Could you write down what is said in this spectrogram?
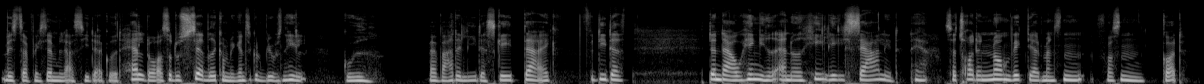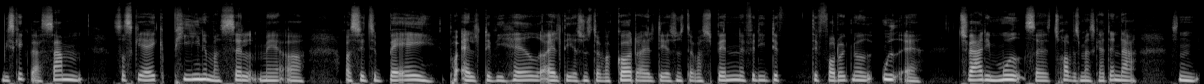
hvis der for eksempel, lad os sige, der er gået et halvt år, og så du ser vedkommende igen, så kan du blive sådan helt, gud, hvad var det lige, der skete der, ikke? Fordi der, den der afhængighed er noget helt, helt særligt. Ja. Så jeg tror, det er enormt vigtigt, at man sådan får sådan, godt, vi skal ikke være sammen, så skal jeg ikke pine mig selv med at, at se tilbage på alt det, vi havde, og alt det, jeg synes, der var godt, og alt det, jeg synes, der var spændende, fordi det, det får du ikke noget ud af. Tværtimod, så jeg tror, hvis man skal have den der sådan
